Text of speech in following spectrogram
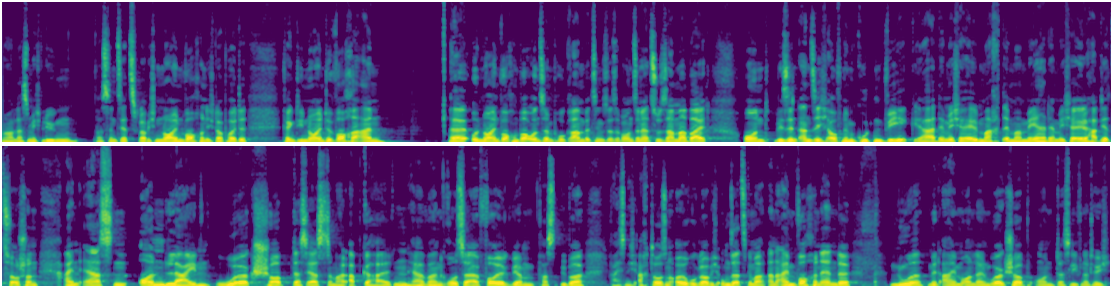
oh, lass mich lügen, was sind es jetzt, glaube ich, neun Wochen. Ich glaube, heute fängt die neunte Woche an und neun Wochen bei uns im Programm beziehungsweise bei uns in der Zusammenarbeit und wir sind an sich auf einem guten Weg. Ja, der Michael macht immer mehr. Der Michael hat jetzt auch schon einen ersten Online-Workshop das erste Mal abgehalten. Ja, war ein großer Erfolg. Wir haben fast über, ich weiß nicht, 8000 Euro, glaube ich, Umsatz gemacht an einem Wochenende nur mit einem Online-Workshop und das lief natürlich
